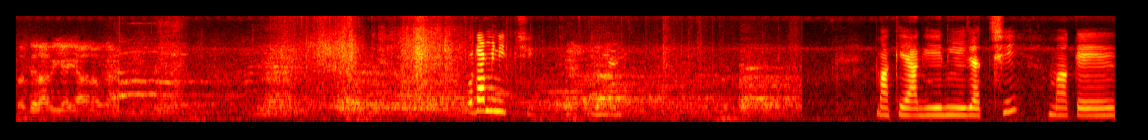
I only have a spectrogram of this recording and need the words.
तो तेरा भी यही हाल होगा ওটা আমি নিচ্ছি মাকে আগিয়ে নিয়ে যাচ্ছি মাকে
